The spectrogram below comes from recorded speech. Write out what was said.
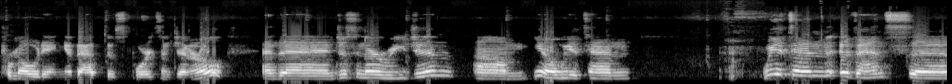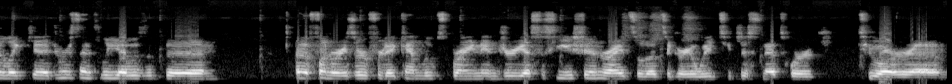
promoting adaptive sports in general. And then just in our region, um, you know, we attend we attend events. Uh, like uh, recently, I was at the a fundraiser for the Kamloops Brain Injury Association, right? So that's a great way to just network to our um,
